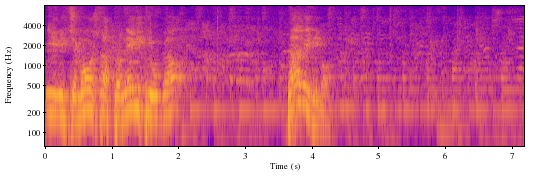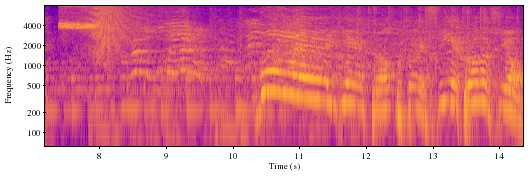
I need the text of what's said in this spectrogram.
ili će možda promeniti ugao? Da vidimo. Vule je pro, nije promašio,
